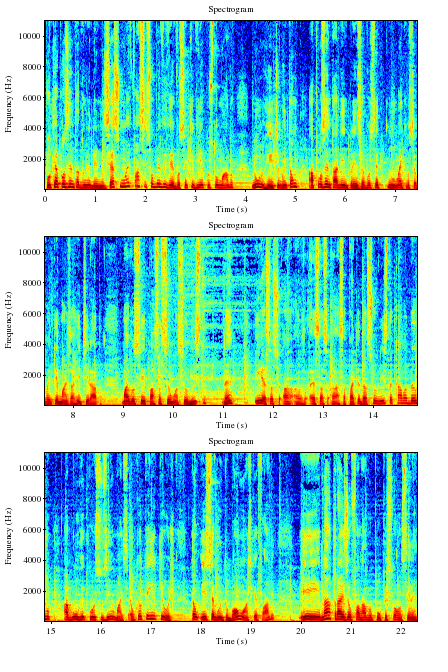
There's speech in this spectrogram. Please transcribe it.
porque a aposentadoria do INSS não é fácil sobreviver, você que vinha acostumado num ritmo. Então, aposentar de empresa, você não é que você vai ter mais a retirada, mas você passa a ser um acionista, né? E essa, essa, essa parte da acionista acaba dando algum recursozinho mais. É o que eu tenho aqui hoje. Então, isso é muito bom, acho que fale. E lá atrás eu falava para o pessoal assim, né?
